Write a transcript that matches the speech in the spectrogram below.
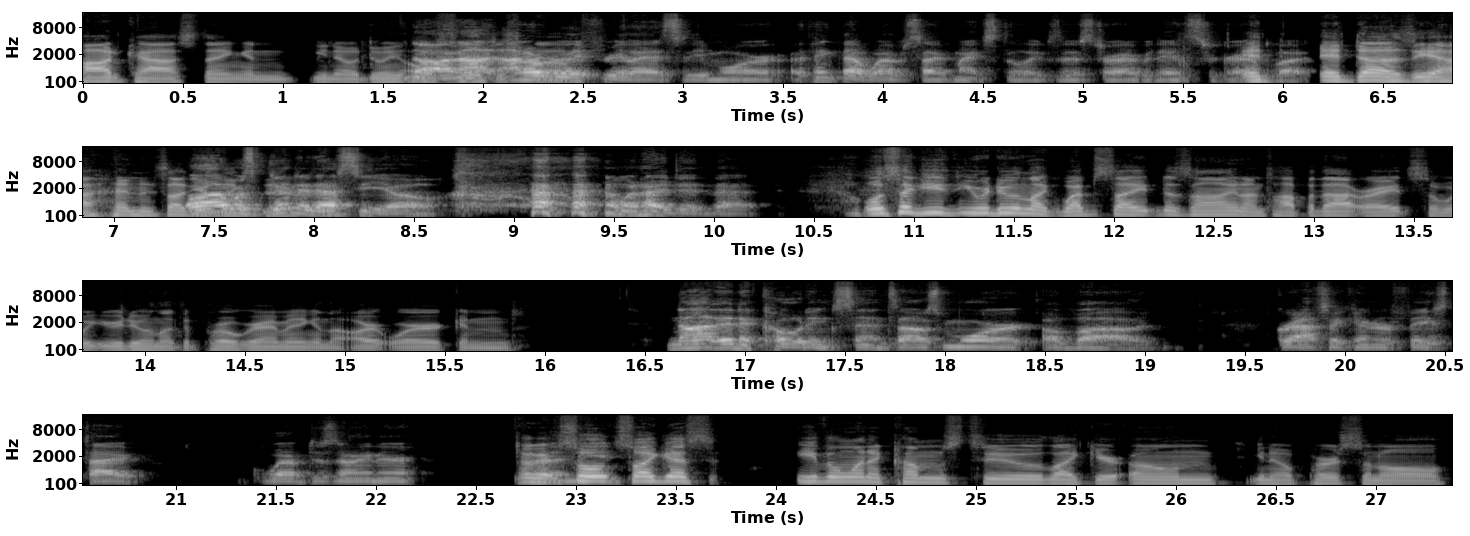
podcasting and you know doing No, all sorts I, don't really freelance anymore. I think that website might still exist or I have an Instagram, it, but it does, yeah. And it's like well, I like was the- good at SEO when I did that. Well, so you you were doing like website design on top of that, right? So what you were doing like the programming and the artwork and Not in a coding sense. I was more of a graphic interface type web designer. Okay, I so mean? so I guess even when it comes to like your own, you know, personal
